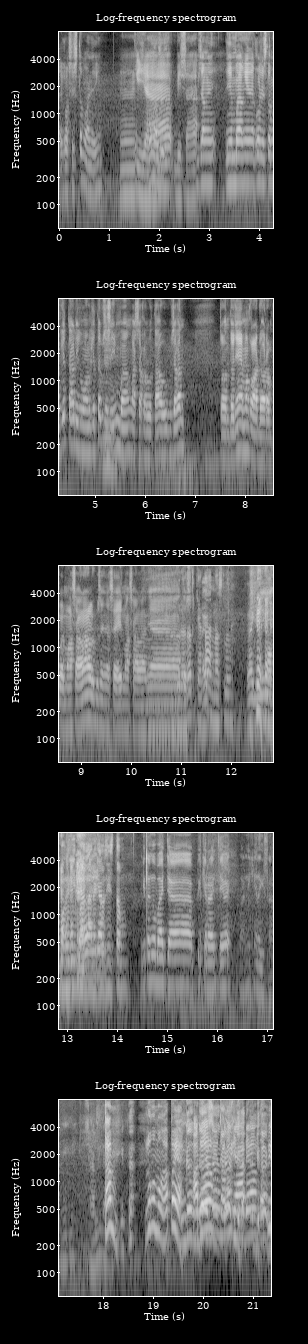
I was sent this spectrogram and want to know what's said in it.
ekosistem anjing. Hmm, Iya iya, bisa. Bisa nyimbangin ekosistem kita, lingkungan kita bisa seimbang asalkan lu tahu. Misalkan contohnya emang kalau ada orang punya masalah lu bisa nyelesain masalahnya Udah terus kayak Thanos lu. Lagi Ngomongin jalan kan. ekosistem. Kita ngebaca pikiran cewek. Wah, ini kayak lagi sange nih. Tam, lu ngomong apa ya? Enggak, ada enggak, yang enggak, ada enggak, ada. enggak. tapi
